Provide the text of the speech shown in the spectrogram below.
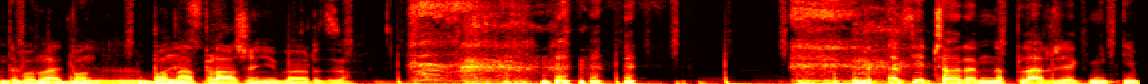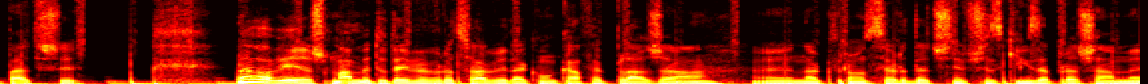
bo, bo, Dokładnie, bo, bo na plaży nie bardzo. A wieczorem na plaży, jak nikt nie patrzy, No wiesz, mamy tutaj we Wrocławiu taką kafę plaża, e, na którą serdecznie wszystkich zapraszamy.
